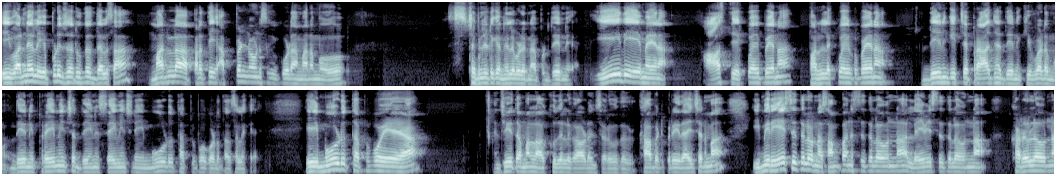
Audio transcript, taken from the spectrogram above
ఈ వన్ ఇయర్లో ఎప్పుడు జరుగుతుందో తెలుసా? మరలా ప్రతి అప్ అండ్ డౌన్స్కి కూడా మనము స్టెబిలిటీగా నిలబడినప్పుడు దీన్ని ఏది ఏమైనా ఆస్తి ఎక్కువైపోయినా పనులు ఎక్కువైపోయినా దేనికి ఇచ్చే ప్రాధాన్యత దేనికి ఇవ్వడము దేని ప్రేమించడం దేని సేవించిన ఈ మూడు తప్పిపోకూడదు అసలుకే. ఈ మూడు తప్పిపోయా జీవితం వల్ల కుదులు కావడం జరుగుతుంది. కాబట్టి ప్రియ దయచనమా ఈ మీరు ఏ స్థితిలో ఉన్నా సంపన్న స్థితిలో ఉన్నా లేని స్థితిలో ఉన్నా కరువులో ఉన్న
